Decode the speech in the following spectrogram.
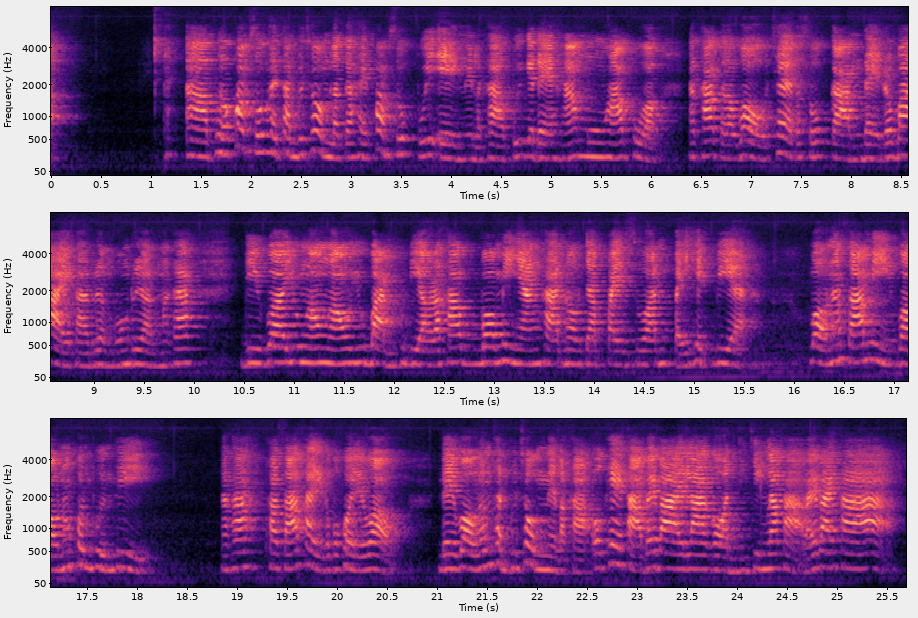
อ่าเพื่อความสุขให้ท่านผู้ชม แล้วก็ให้ความสุขปุ้ยเองนี่แหละค่ะปุ้ยก็ได้หามูหาพวกนะคะก็เว้าแชร์ประสบการณ์ได้ระบายค่ะ เรื่องของเรื่องนะคะ ดีกว่าอยู่เงาเงาอยู่บ้านผู้เดียวนะคะบ่มียังค่ะนอกจากไปสวนไปเฮ็ดเวียเว้านํสามีเว้านํคนพื้นที่นะคะ ภาษาไทยก็บ่ค่อยได้เว้า ได้บอกน้ำท่านผู้ชมเนี่ยแหละค่ะ โอเคค่ะ บ๊ายบาย ลาก่อนจริงๆแล้วค่ะ บ๊ายบายค่ะ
